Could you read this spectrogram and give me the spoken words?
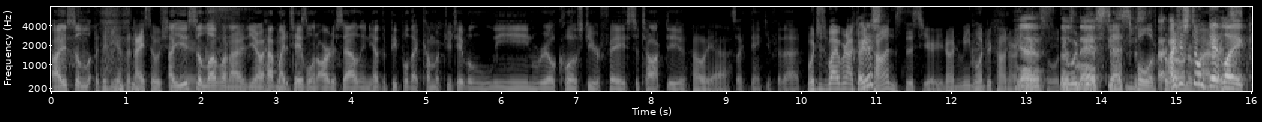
I used to. lo- But then you have the nice ocean. I used to love when I, you know, have my table desert. in Artist Alley, and you have the people that come up to your table and lean real close to your face to talk to you. Oh yeah. It's like, thank you for that. Which is why we're not getting just- cons this year. You know what I mean? WonderCon already Yeah, canceled. those would be a nasty. cesspool of I I just don't get like.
